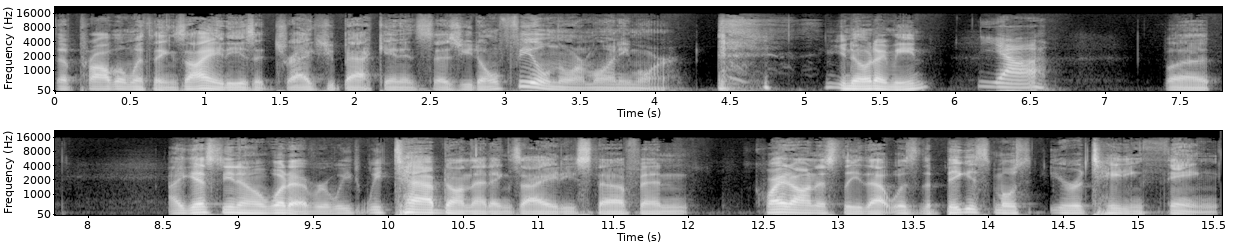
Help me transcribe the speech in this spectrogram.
the problem with anxiety is it drags you back in and says you don't feel normal anymore. you know what I mean? Yeah. but I guess you know whatever we we tabbed on that anxiety stuff and quite honestly that was the biggest most irritating thing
